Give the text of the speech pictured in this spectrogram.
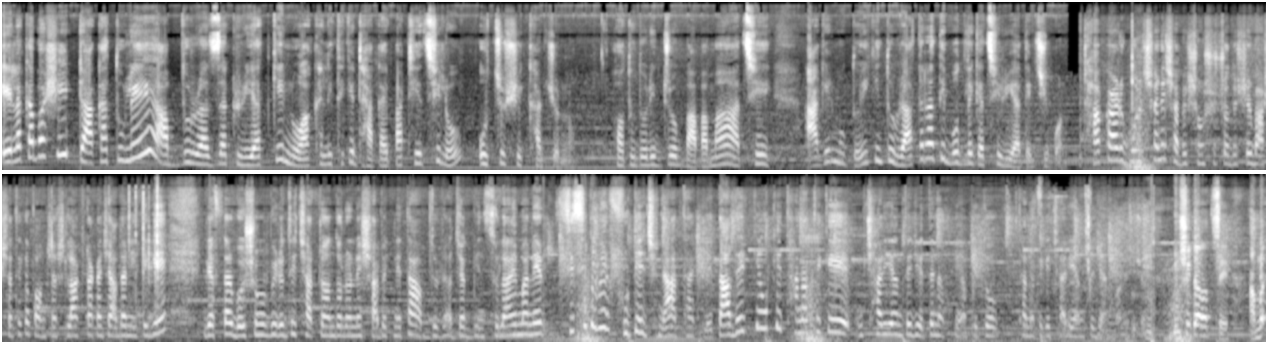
এলাকাবাসী টাকা তুলে আব্দুর রাজ্জাক রিয়াদকে নোয়াখালী থেকে ঢাকায় পাঠিয়েছিল উচ্চশিক্ষার জন্য। হতদরিদ্র বাবা মা আছে আগের মতোই কিন্তু রাতারাতি বদলে গেছে রিয়াদের জীবন। ঢাকার গুলশানে সাবেক সংসদ সদস্যের বাসা থেকে পঞ্চাশ লাখ টাকা চাঁদা নিতে গিয়ে গ্রেফতার বৈষম্য বিরোধী ছাত্র আন্দোলনের সাবেক নেতা আব্দুর রাজ্জাক বিন সুলাইমানের সিসিটিভির ফুটেজ না থাকলে তাদেরকেও কি থানা থেকে ছাড়িয়ে আনতে যেতেন? আপনি আপনি তো থানা থেকে ছাড়িয়ে আনতে যান মানুষজন। বিষয়টা হচ্ছে আমরা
